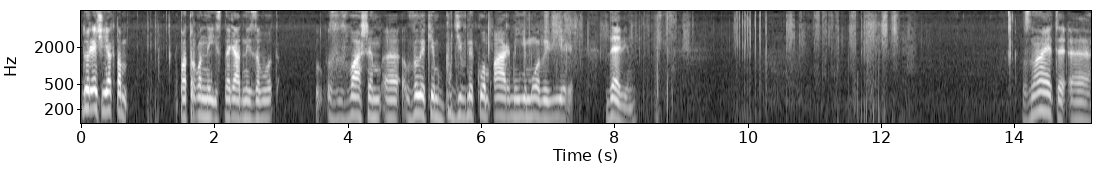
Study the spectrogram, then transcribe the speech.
До речі, як там патронний і снарядний завод з вашим е, великим будівником армії мови віри? Де він? Знаєте, е,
